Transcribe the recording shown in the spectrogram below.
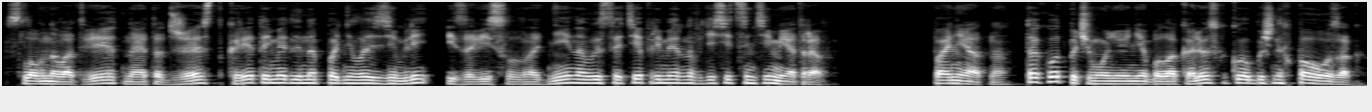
Словно в ответ на этот жест, карета медленно поднялась с земли и зависла над ней на высоте примерно в 10 сантиметров. Понятно. Так вот почему у нее не было колес, как у обычных повозок.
